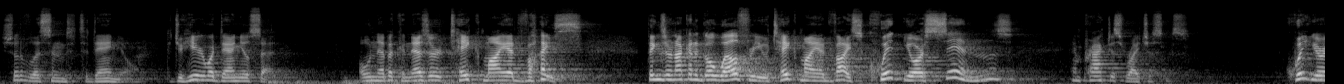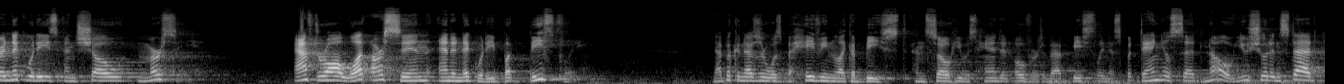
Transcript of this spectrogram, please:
Should have listened to Daniel did you hear what Daniel said? Oh, Nebuchadnezzar, take my advice. Things are not going to go well for you. Take my advice. Quit your sins and practice righteousness. Quit your iniquities and show mercy. After all, what are sin and iniquity but beastly? Nebuchadnezzar was behaving like a beast, and so he was handed over to that beastliness. But Daniel said, No, you should instead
